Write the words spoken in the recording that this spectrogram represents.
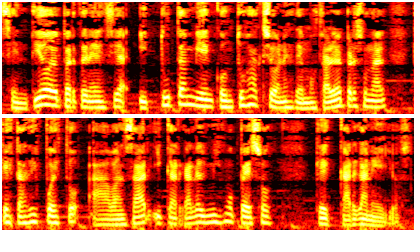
sentido de pertenencia y tú también con tus acciones demostrarle al personal que estás dispuesto a avanzar y cargar el mismo peso que cargan ellos.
